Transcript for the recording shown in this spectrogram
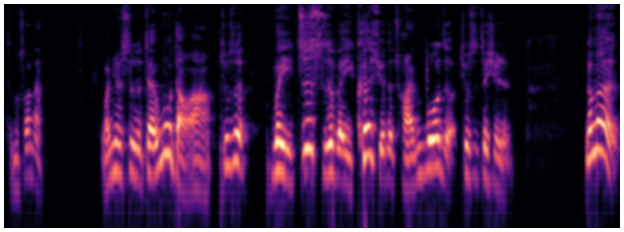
怎么说呢？完全是在误导啊，就是伪知识、伪科学的传播者，就是这些人。那么。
